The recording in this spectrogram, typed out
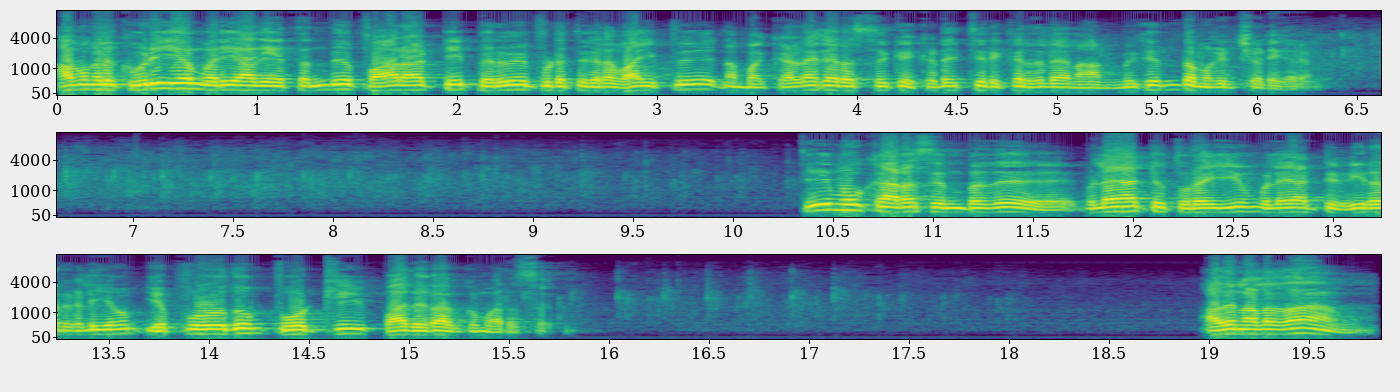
அவங்களுக்கு உரிய மரியாதையை தந்து பாராட்டி பெருமைப்படுத்துகிற வாய்ப்பு நம்ம கழக அரசுக்கு கிடைச்சிருக்கிறதுல நான் மிகுந்த மகிழ்ச்சி அடைகிறேன். திமுக அரசு என்பது விளையாட்டுத் துறையும் விளையாட்டு வீரர்களையும் எப்பொழுதும் போற்றி பாதுகாக்கும் அரசு. அதனாலதான்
